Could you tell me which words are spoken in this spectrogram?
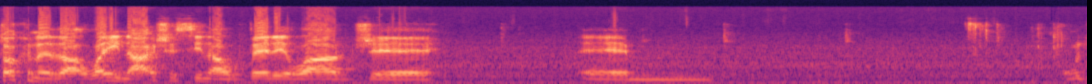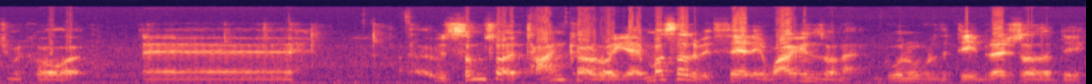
Talking of that line, I actually seen a very large. Uh, um, what do you call it? Uh, it was some sort of tanker. Like it must have had about thirty wagons on it going over the Tay Bridge the other day.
